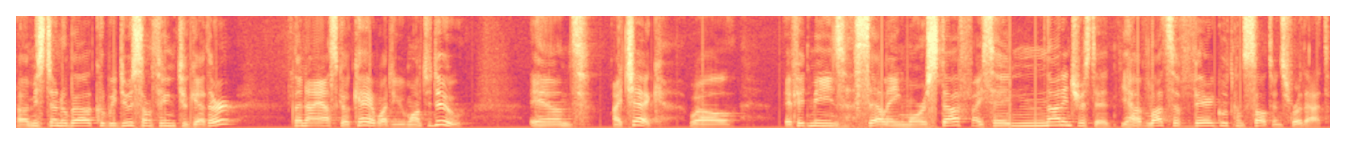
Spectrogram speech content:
uh, Mr. Noubel, could we do something together? Then I ask, okay, what do you want to do? And I check. Well, if it means selling more stuff, I say, not interested. You have lots of very good consultants for that.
